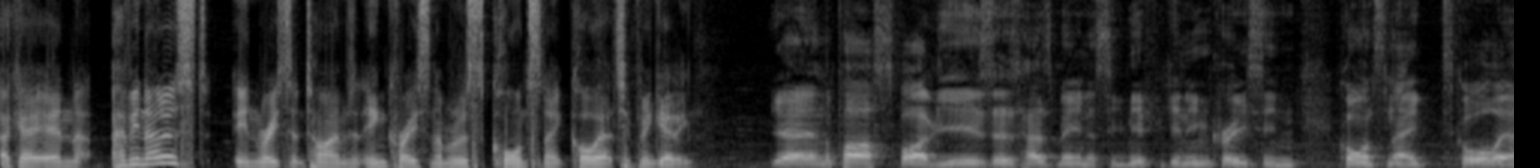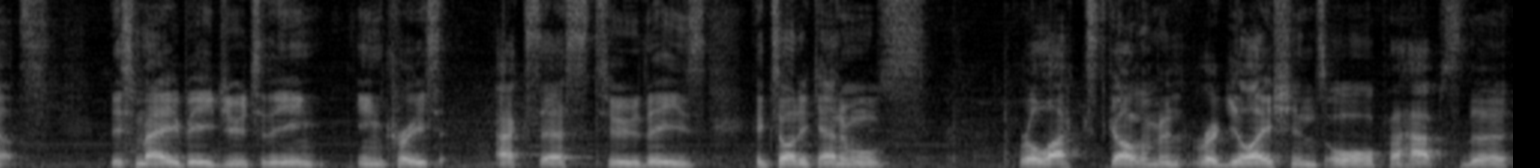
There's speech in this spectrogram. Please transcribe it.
Okay, and have you noticed in recent times an increase in the number of corn snake call-outs you've been getting? Yeah, in the past five years, there has been a significant increase in corn snakes call-outs. This may be due to the in- increased access to these exotic animals, relaxed government regulations, or perhaps the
